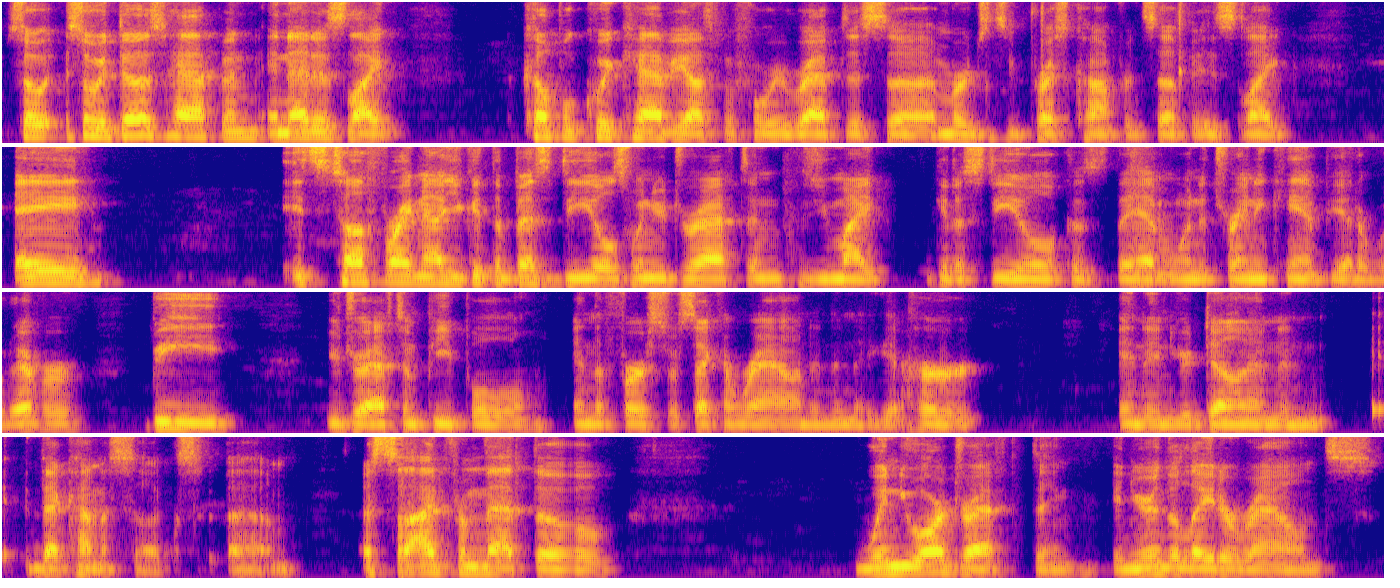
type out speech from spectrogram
So so it does happen, and that is like a couple quick caveats before we wrap this uh, emergency press conference up. Is like, a, it's tough right now. You get the best deals when you're drafting because you might get a steal because they haven't won a training camp yet or whatever. B, you're drafting people in the first or second round, and then they get hurt, and then you're done, and that kind of sucks. Um, aside from that, though, when you are drafting and you're in the later rounds,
